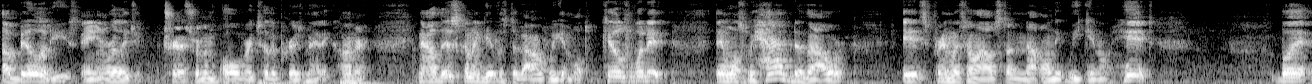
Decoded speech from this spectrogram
abilities and really transfer them over to the Prismatic Hunter. Now, this is going to give us Devour if we get multiple kills with it. Then once we have Devour, it's pretty much allows us to not only weaken on hit, but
